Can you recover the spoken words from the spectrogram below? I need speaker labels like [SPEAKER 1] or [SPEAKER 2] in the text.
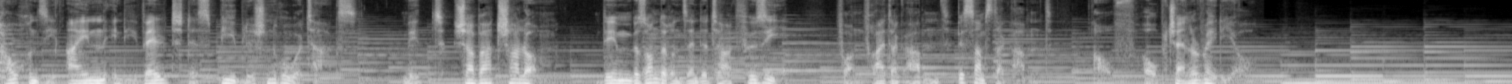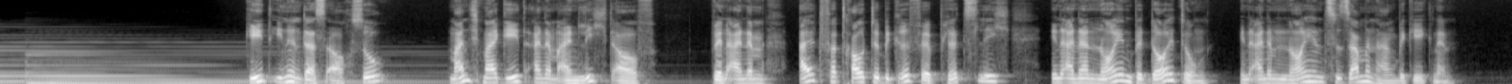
[SPEAKER 1] tauchen Sie ein in die Welt des biblischen Ruhetags mit Shabbat Shalom, dem besonderen Sendetag für Sie, von Freitagabend bis Samstagabend auf Hope Channel Radio.
[SPEAKER 2] Geht Ihnen das auch so? Manchmal geht einem ein Licht auf, wenn einem altvertraute Begriffe plötzlich in einer neuen Bedeutung, in einem neuen Zusammenhang begegnen.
